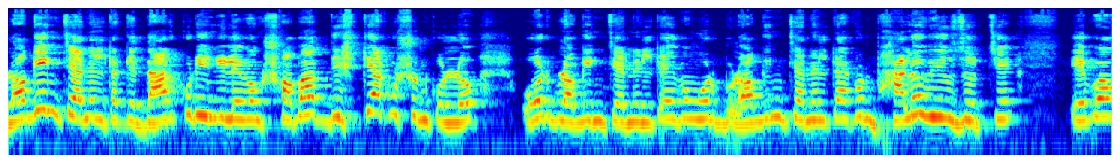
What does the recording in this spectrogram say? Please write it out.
ব্লগিং চ্যানেলটাকে দাঁড় করিয়ে নিল এবং সবার দৃষ্টি আকর্ষণ করল ওর ব্লগিং চ্যানেলটা এবং ওর ব্লগিং চ্যানেলটা এখন ভালো ভিউজ হচ্ছে এবং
